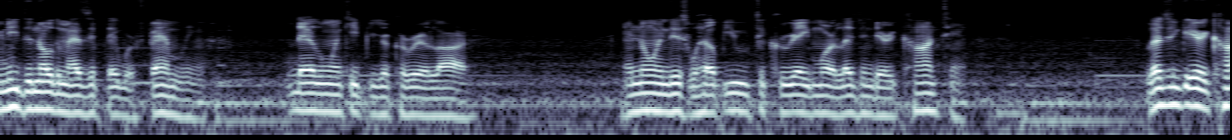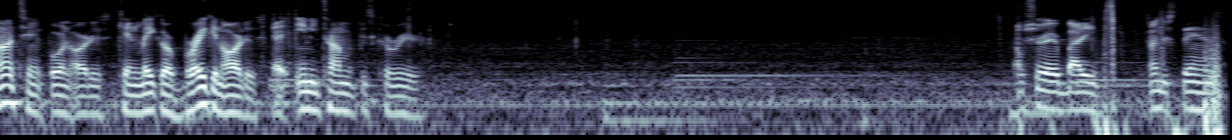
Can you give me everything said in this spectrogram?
You need to know them as if they were family. They're the one keeping your career alive. And knowing this will help you to create more legendary content. Legendary content for an artist can make or break an artist at any time of his career. I'm sure everybody understands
